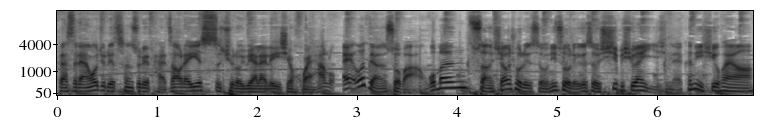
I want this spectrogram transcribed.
但是呢，我觉得成熟的太早呢，也失去了原来的一些欢乐。哎，我这样说吧，我们上小学的时候，你说那个时候喜不喜欢异性呢？肯定喜欢啊，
